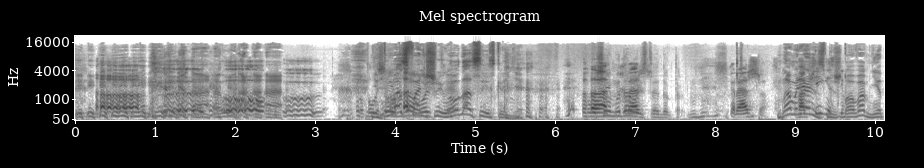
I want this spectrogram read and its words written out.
У вас фальшиво, а у нас искренне. Получаем удовольствие, доктор. Хорошо. Нам реально смешно, а вам нет.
